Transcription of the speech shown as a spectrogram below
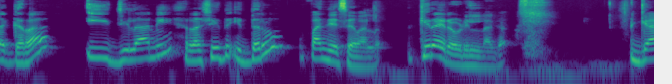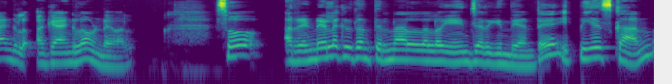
దగ్గర ఈ జిలానీ రషీద్ ఇద్దరు పనిచేసేవాళ్ళు. కిరాయి రౌడీలాగా గ్యాంగ్లో ఆ గ్యాంగ్లో ఉండేవాళ్ళు. సో ఆ రెండేళ్ళ క్రితం తిరునాళ్ళలో ఏం జరిగింది అంటే ఈ పిఎస్ ఖాన్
